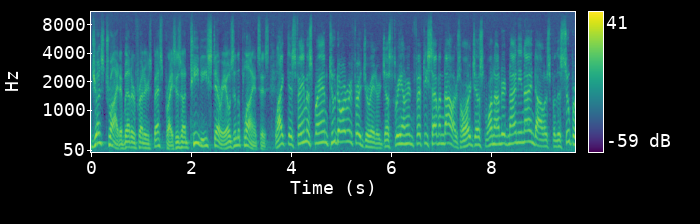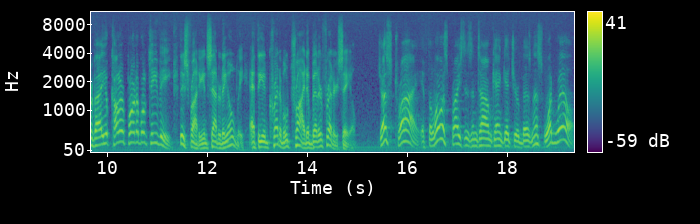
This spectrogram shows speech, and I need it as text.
Just try to better Fretter's best prices on TV, stereos, and appliances. Like this famous brand two-door refrigerator, just $357, or just $199 for the Super Value Color Portable TV. This Friday and Saturday only at the incredible Try to Better Fretter sale. Just try. If the lowest prices in town can't get your business, what will?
